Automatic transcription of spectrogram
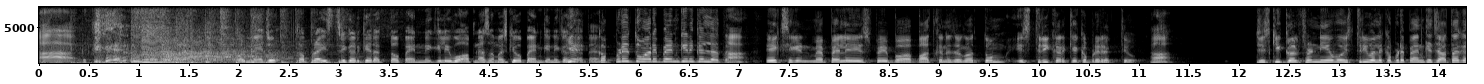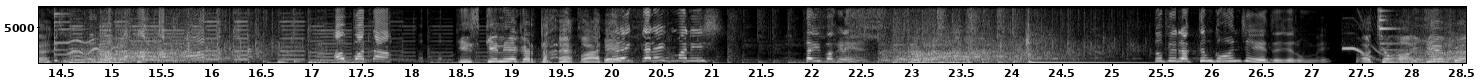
आ। और मैं जो कपड़ा इस्त्री करके रखता हूँ पहनने के लिए वो अपना समझ के वो पहन के निकल जाता है। कपड़े तुम्हारे पहन के निकल जाता है? एक सेकंड मैं पहले इस पे बात करना चाहूँगा तुम इस्त्री करके कपड़े रखते हो। हाँ। जिसकी गर्लफ्रेंड नहीं है वो इस्त्री वाले कपड़े पहन के जाता कहाँ है? अब बता। किसके लिए करता है भाई? करेक्ट मनीष। सही पकड़े हैं। तो फिर रक्तम कौन चाहिए तुझे रूम में? अच्छा हाँ ये वह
